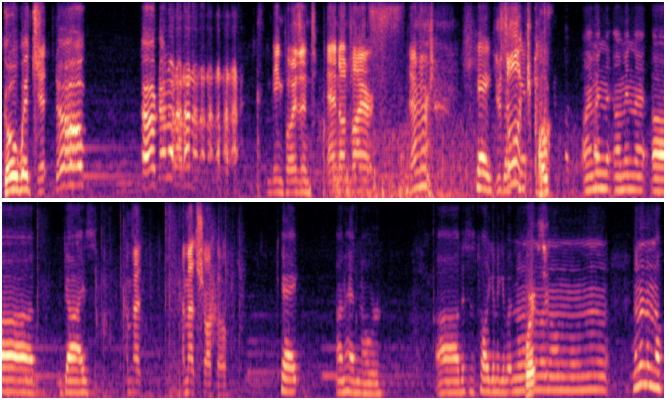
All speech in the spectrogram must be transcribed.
Go, witch. Get- No. Oh no no no no no no no no no! I'm being poisoned and on fire. Never. Okay, You let's suck. get- Oh, I'm in, I'm in that, uh, guys. I'm at. I'm at Shotbow. Okay, I'm heading over. Uh, this is probably gonna give it. No, no, Where's no, it? no, no, no, no, no, no, no, no, no,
